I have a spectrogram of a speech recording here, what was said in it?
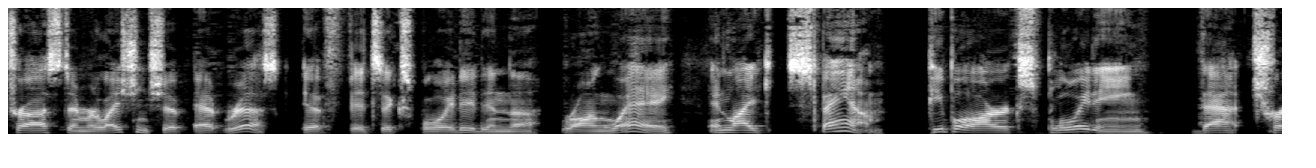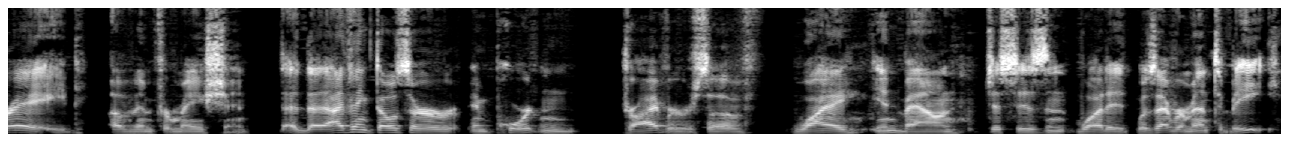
trust and relationship at risk if it's exploited in the wrong way. And like spam, people are exploiting that trade of information. I think those are important drivers of why inbound just isn't what it was ever meant to be.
